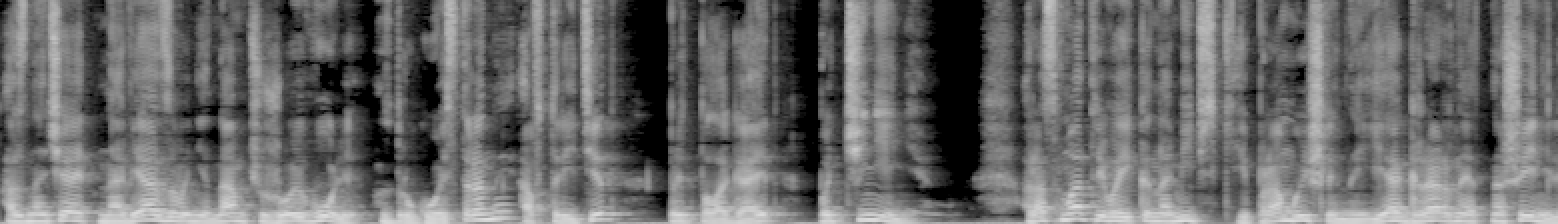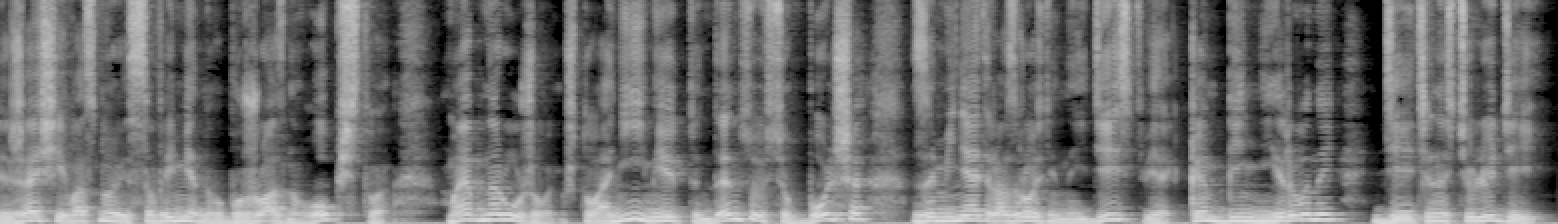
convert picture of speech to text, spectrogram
означает навязывание нам чужой воли. С другой стороны, авторитет предполагает подчинение. Рассматривая экономические, промышленные и аграрные отношения, лежащие в основе современного буржуазного общества, мы обнаруживаем, что они имеют тенденцию все больше заменять разрозненные действия комбинированной деятельностью людей.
